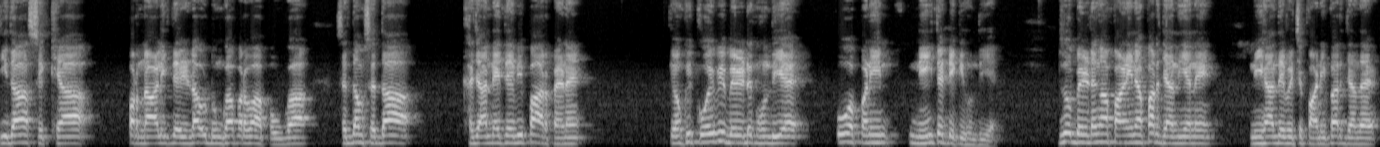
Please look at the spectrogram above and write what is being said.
ਜਿਹਦਾ ਸਿੱਖਿਆ ਪ੍ਰਣਾਲੀ ਤੇ ਜਿਹੜਾ ਉਹ ਡੂੰਘਾ ਪ੍ਰਭਾਵ ਪਊਗਾ, ਸਿੱਧਮ ਸਿੱਧਾ ਖਜ਼ਾਨੇ ਤੇ ਵੀ ਭਾਰ ਪੈਣਾ ਕਿਉਂਕਿ ਕੋਈ ਵੀ ਬਿਲਡਿੰਗ ਹੁੰਦੀ ਹੈ, ਉਹ ਆਪਣੀ ਨੀਂਹ ਤੇ ਟਿਕੀ ਹੁੰਦੀ ਹੈ। ਜਦੋਂ ਬਿਲਡਿੰਗਾਂ ਪਾਣੀ ਨਾਲ ਭਰ ਜਾਂਦੀਆਂ ਨੇ, ਨੀਹਾਂ ਦੇ ਵਿੱਚ ਪਾਣੀ ਭਰ ਜਾਂਦਾ ਹੈ,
